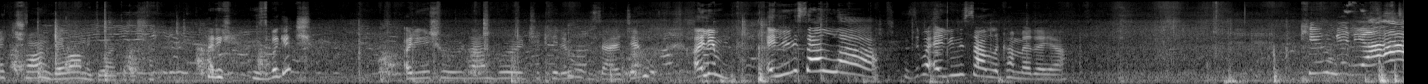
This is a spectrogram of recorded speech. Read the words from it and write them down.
Evet şu an devam ediyor arkadaşlar. Hadi hızlı geç. Ali'ni şuradan böyle çekelim güzelce. Alim elini salla. Ziba elini salla kameraya. Kim geliyor?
